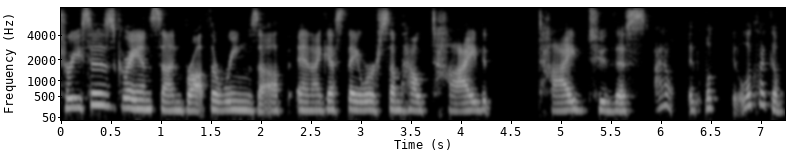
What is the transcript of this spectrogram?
Theresa's grandson brought the rings up, and I guess they were somehow tied tied to this. I don't it looked it looked like a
